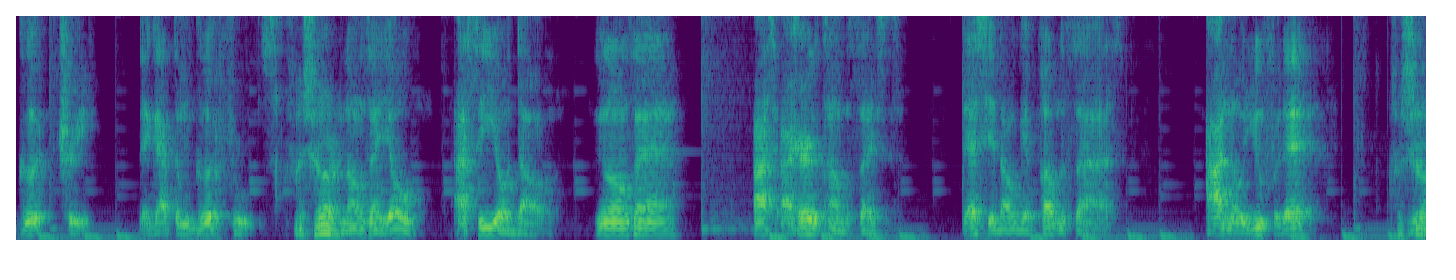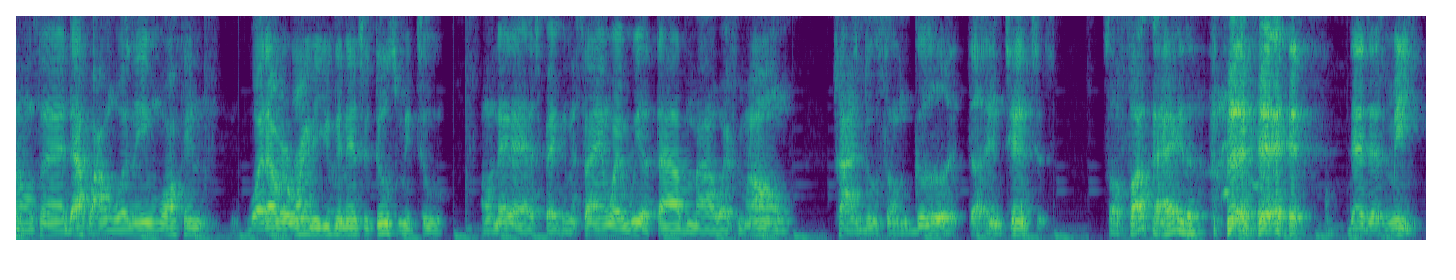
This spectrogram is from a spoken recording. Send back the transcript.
good tree. They got them good fruits. For sure. You know what I'm saying? Yo, I see your dog. You know what I'm saying? I, I heard the conversations. That shit don't get publicized. I know you for that. For sure. You know what. I'm saying? That's why I wasn't even walking whatever arena you can introduce me to on that aspect. In the same way, we a thousand mile away from home trying to do something good, the intentions. So fuck a hater. That's just me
